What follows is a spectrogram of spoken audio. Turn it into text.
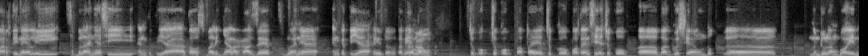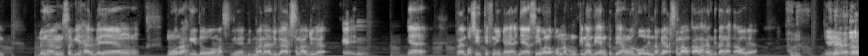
Martinelli, sebelahnya si Nketiah atau sebaliknya Lacazette, sebelahnya Nketiah gitu. Tapi Betul, emang betul. Cukup cukup apa ya cukup potensinya cukup uh, bagus ya untuk uh, mendulang poin dengan segi harganya yang murah gitu loh maksudnya di mana juga Arsenal juga kayaknya tren positif nih kayaknya sih walaupun mungkin nanti Nketiah ngegolin tapi Arsenal kalah kan kita nggak tahu ya Iya betul.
